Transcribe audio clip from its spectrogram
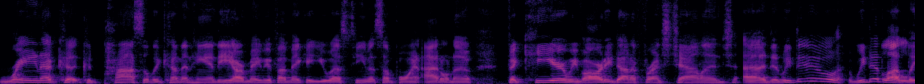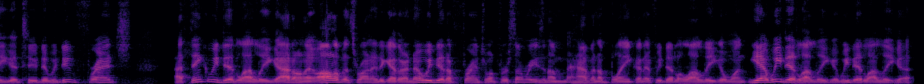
Reyna could, could possibly come in handy, or maybe if I make a U.S. team at some point, I don't know. Fekir, we've already done a French challenge. Uh, did we do? We did La Liga too. Did we do French? I think we did La Liga. I don't know. All of it's running together. I know we did a French one. For some reason, I'm having a blank on if we did a La Liga one. Yeah, we did La Liga. We did La Liga.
